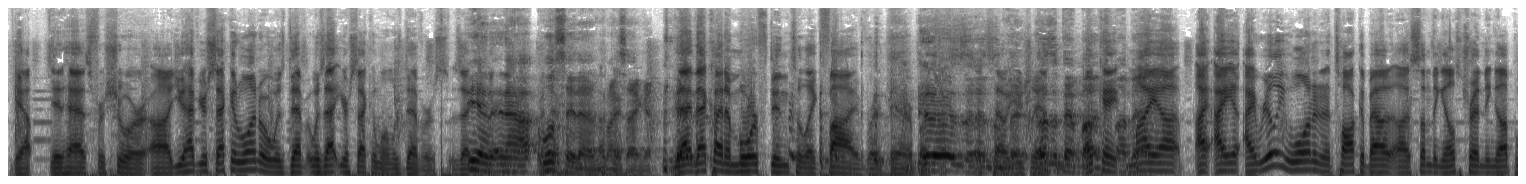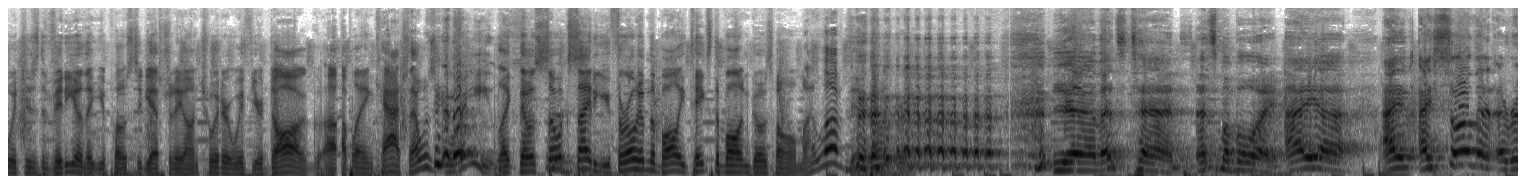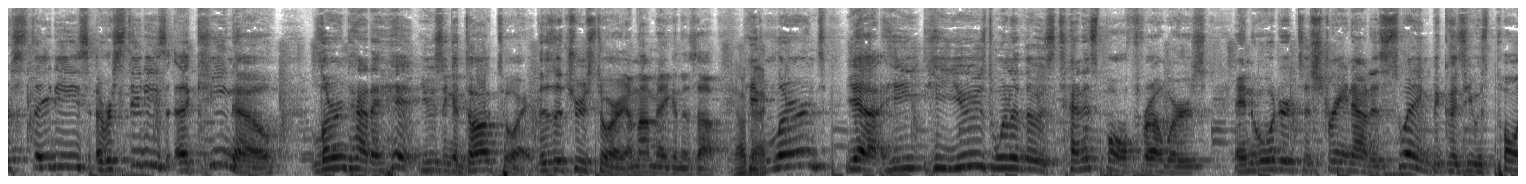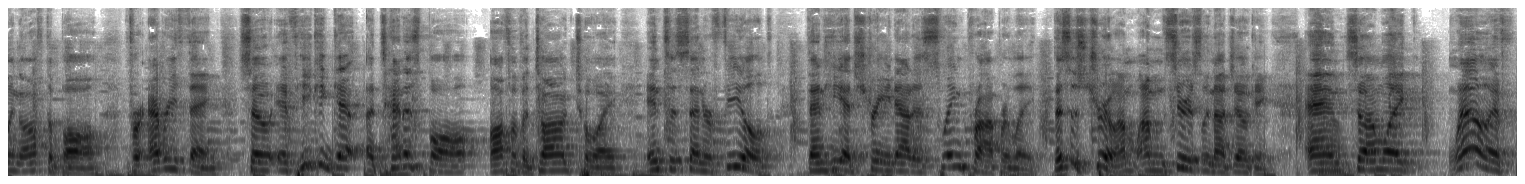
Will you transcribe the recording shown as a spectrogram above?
Yep, it has for sure. Uh, you have your second one, or was Dev- was that your second one? Was Devers? Was that Yeah, and, uh, we'll say that was my second. that that kind of morphed into like five right there. But Yeah, that that's, was- that that's was how it usually that was happens. a bit. Okay, My my uh, I, I I really wanted to talk about uh, something else trending up, which is the video that you posted yesterday on Twitter with your dog uh, playing catch. That was great. like that was so exciting. You throw him the ball, he takes the ball and goes home. I loved it. That yeah, that's Ted. That's my boy. I uh, I I saw that Aristides Aristides Aquino learned how to hit using a dog toy. This is a true story. I'm not making this up. Okay. He learned, yeah, he he used one of those tennis ball throwers in order to straighten out his swing because he was pulling off the ball for everything. So if he could get a tennis ball off of a dog toy into center field, then he had straightened out his swing properly. This is true. I'm, I'm seriously not joking. And so I'm like, well, if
